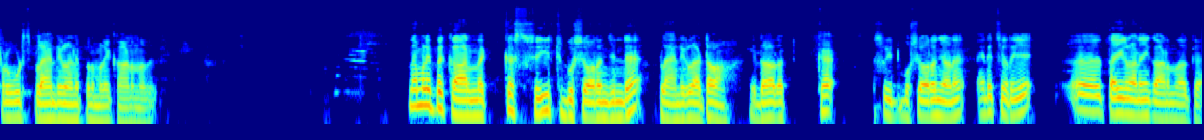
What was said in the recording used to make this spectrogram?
ഫ്രൂട്ട്സ് പ്ലാന്റുകളാണ് ഇപ്പോൾ നമ്മൾ ഈ കാണുന്നത്. നമ്മളിപ്പോൾ കാണുന്നതൊക്കെ സ്വീറ്റ് ബുഷ് ഓറഞ്ചിന്റെ പ്ലാന്റുകളാട്ടോ ഇതാ അതൊക്കെ സ്വീറ്റ് ബുഷ് ഓറഞ്ചാണ് അതിന്റെ ചെറിയ തൈകളാണ് ഈ കാണുന്നതൊക്കെ.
